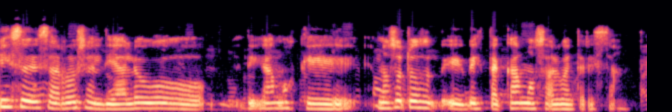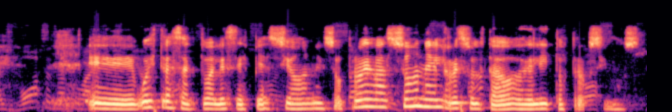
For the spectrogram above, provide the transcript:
y se desarrolla el diálogo, digamos que nosotros eh, destacamos algo interesante. Eh, vuestras actuales expiaciones o pruebas son el resultado de delitos próximos,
